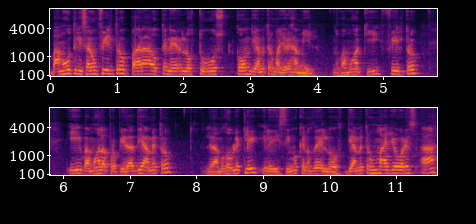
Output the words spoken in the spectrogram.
Vamos a utilizar un filtro para obtener los tubos con diámetros mayores a 1000. Nos vamos aquí, filtro, y vamos a la propiedad diámetro, le damos doble clic y le decimos que nos dé los diámetros mayores a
